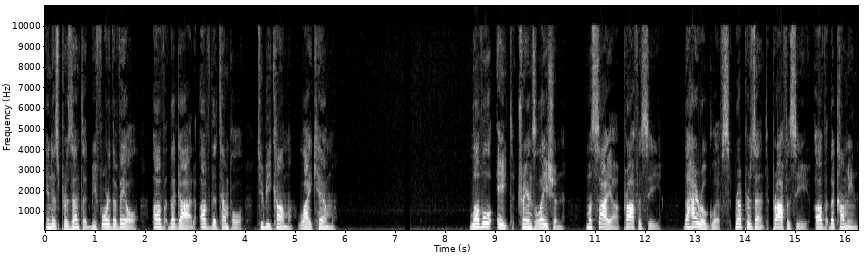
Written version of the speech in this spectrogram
and is presented before the veil of the God of the temple to become like him. Level 8 Translation Messiah Prophecy The hieroglyphs represent prophecy of the coming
